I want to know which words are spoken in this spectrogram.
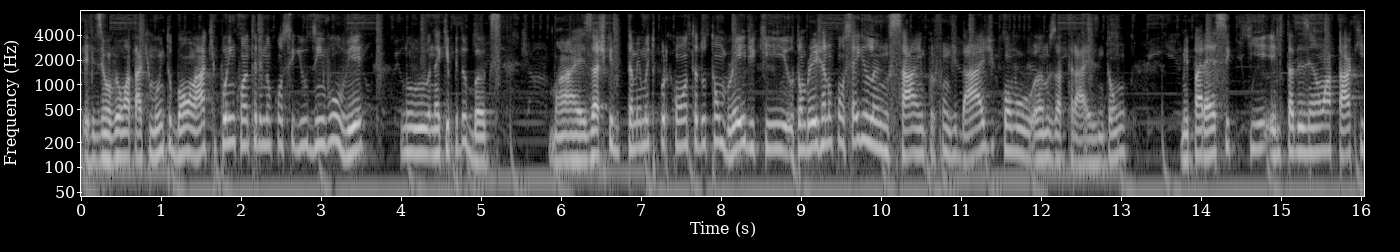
ele, desenvolveu um ataque muito bom lá, que por enquanto ele não conseguiu desenvolver no, na equipe do Bucks. Mas acho que também muito por conta do Tom Brady, que o Tom Brady já não consegue lançar em profundidade como anos atrás. Então, me parece que ele está desenhando um ataque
